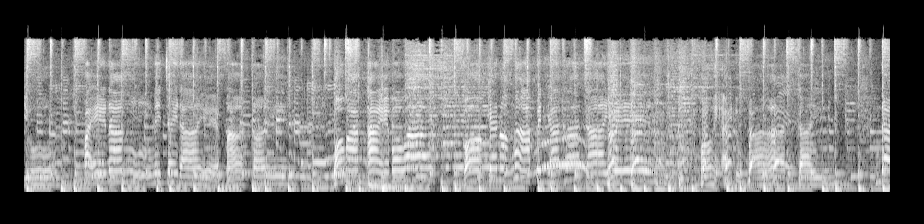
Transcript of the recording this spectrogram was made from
อยู่ ไปนั่งในใจได้ปากไปบอมากไอ้บ่ว่าบอแค่น้องมาเป็นยาทาใจพอให้ไอ้ดูปากไกลได้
